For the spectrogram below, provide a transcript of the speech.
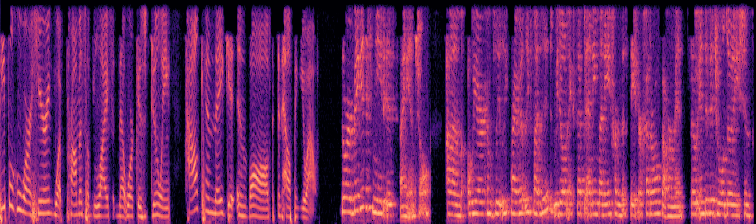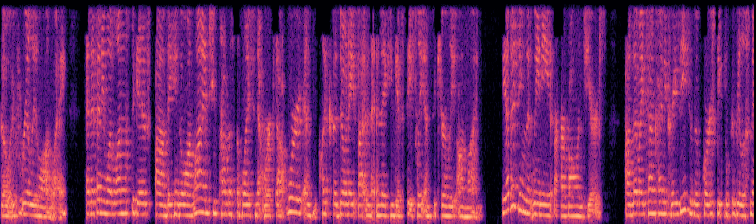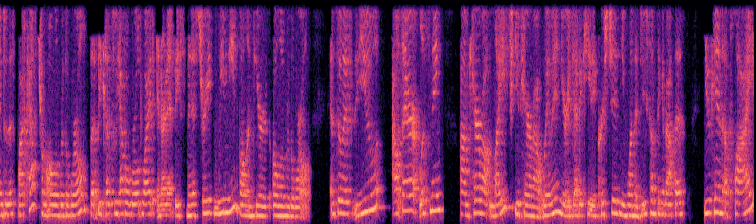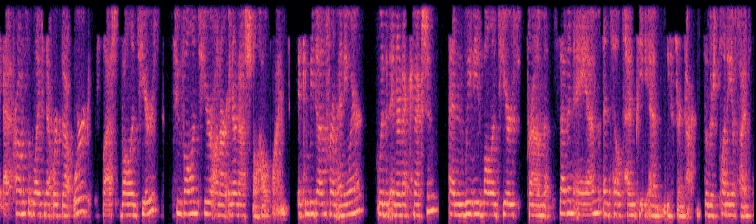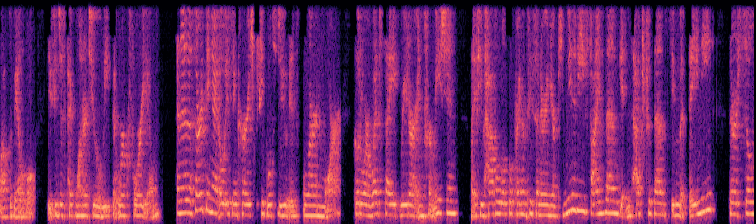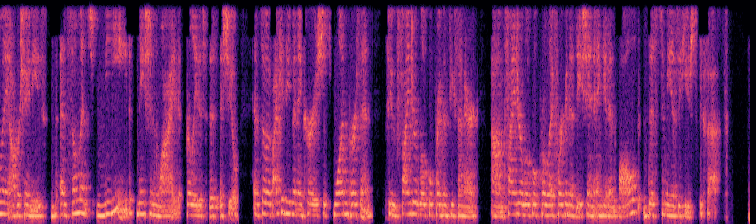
People who are hearing what Promise of Life Network is doing, how can they get involved in helping you out? So our biggest need is financial. Um, we are completely privately funded. We don't accept any money from the state or federal government, so individual donations go a really long way. And if anyone wants to give, um, they can go online to promiseoflifenetwork.org and click the donate button and they can give safely and securely online. The other thing that we need are volunteers. Um, that might sound kind of crazy because of course people could be listening to this podcast from all over the world, but because we have a worldwide internet-based ministry, we need volunteers all over the world. And so if you out there listening um, care about life, you care about women, you're a dedicated Christian, you want to do something about this, you can apply at promiseoflifenetwork.org slash volunteers to volunteer on our international helpline. It can be done from anywhere with an internet connection, and we need volunteers from 7 a.m. until 10 p.m. Eastern Time. So there's plenty of time slots available. You can just pick one or two a week that work for you. And then the third thing I always encourage people to do is learn more. Go to our website, read our information. If you have a local pregnancy center in your community, find them, get in touch with them, see what they need. There are so many opportunities and so much need nationwide related to this issue. And so if I could even encourage just one person to find your local pregnancy center, um, find your local pro-life organization and get involved, this to me is a huge success.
